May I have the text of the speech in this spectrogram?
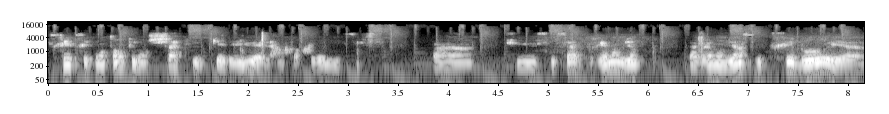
très, très content que dans chaque look qu'elle ait eu, elle a incorporé le mix. Enfin, je, je, trouve ça vraiment bien. Ça vraiment bien. C'est très beau et, euh,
